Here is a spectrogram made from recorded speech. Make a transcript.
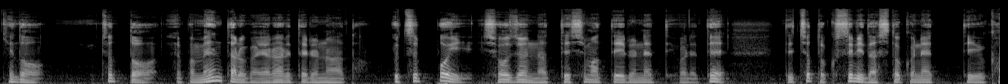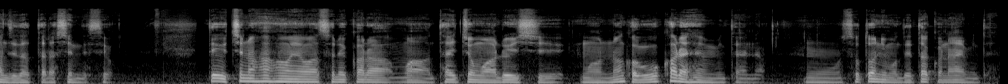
けど、ちょっとやっぱメンタルがやられてるなと。うつっぽい症状になってしまっているねって言われて、で、ちょっと薬出しとくねっていう感じだったらしいんですよ。で、うちの母親はそれから、まあ体調も悪いし、もうなんか動かれへんみたいな。もう外にも出たくないみたいな。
